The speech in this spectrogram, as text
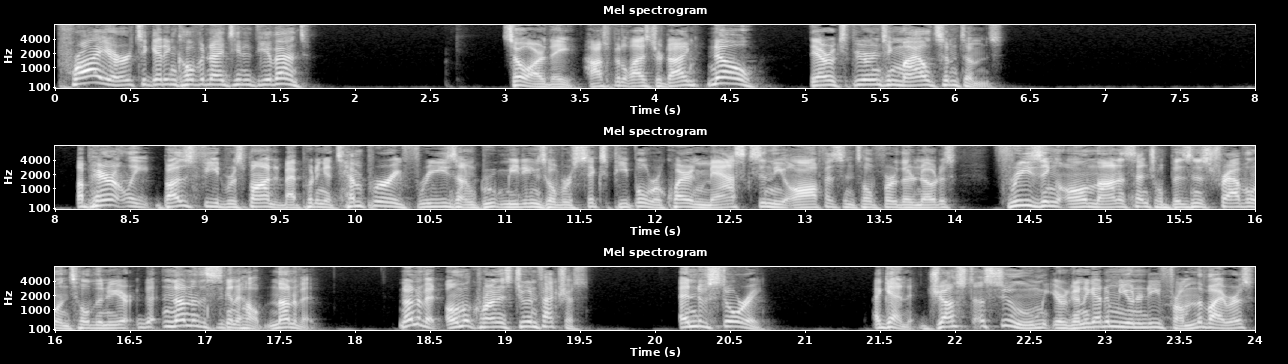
prior to getting COVID 19 at the event. So are they hospitalized or dying? No, they are experiencing mild symptoms. Apparently, BuzzFeed responded by putting a temporary freeze on group meetings over six people, requiring masks in the office until further notice, freezing all non essential business travel until the new year. None of this is going to help. None of it. None of it. Omicron is too infectious. End of story. Again, just assume you're going to get immunity from the virus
